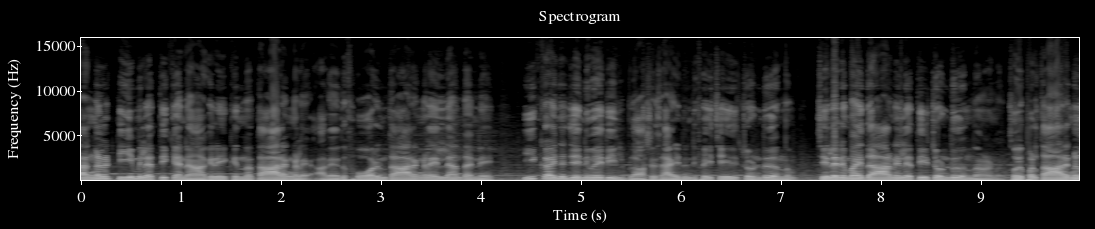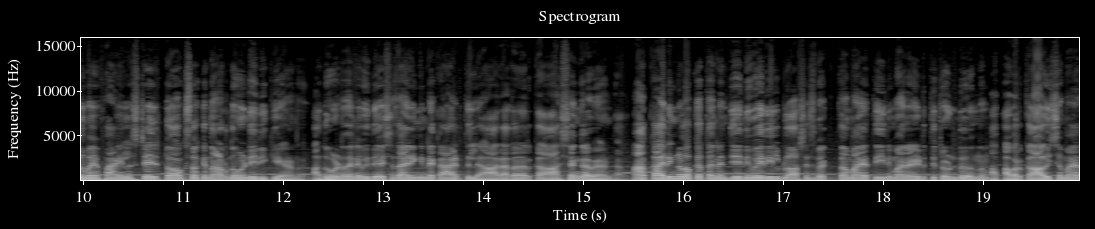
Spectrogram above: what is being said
തങ്ങളുടെ ടീമിൽ എത്തിക്കാൻ ആഗ്രഹിക്കുന്ന താരങ്ങളെ അതായത് ഫോറിൻ താരങ്ങളെ എല്ലാം തന്നെ ഈ കഴിഞ്ഞ ജനുവരിയിൽ ബ്ലാസ്റ്റേഴ്സ് ഐഡന്റിഫൈ ചെയ്തിട്ടുണ്ട് എന്നും ചിലരുമായി ധാരണയിൽ എത്തിയിട്ടുണ്ട് എന്നാണ്. സോ ഇപ്പോൾ താരങ്ങളുമായി ഫൈനൽ സ്റ്റേജ് ടോക്സ് ഒക്കെ നടന്നുകൊണ്ടിരിക്കുകയാണ്. അതുകൊണ്ട് തന്നെ വിദേശ സൈനികന്റെ കാര്യത്തിൽ ആരാധകർക്ക് ആശങ്ക വേണ്ട. ആ കാര്യങ്ങളൊക്കെ തന്നെ ജനുവരിയിൽ ബ്ലാസ്റ്റേഴ്സ് വ്യക്തമായ തീരുമാനം എടുത്തിട്ടുണ്ട് എന്നും അവർക്ക് ആവശ്യമായ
